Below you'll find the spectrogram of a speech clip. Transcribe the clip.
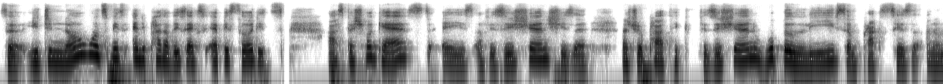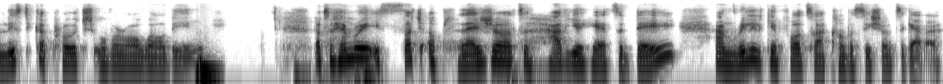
So you do not want to miss any part of this episode. It's our special guest is a physician. She's a naturopathic physician who believes and practices an holistic approach to overall well-being. Dr. Henry, it's such a pleasure to have you here today. I'm really looking forward to our conversation together.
